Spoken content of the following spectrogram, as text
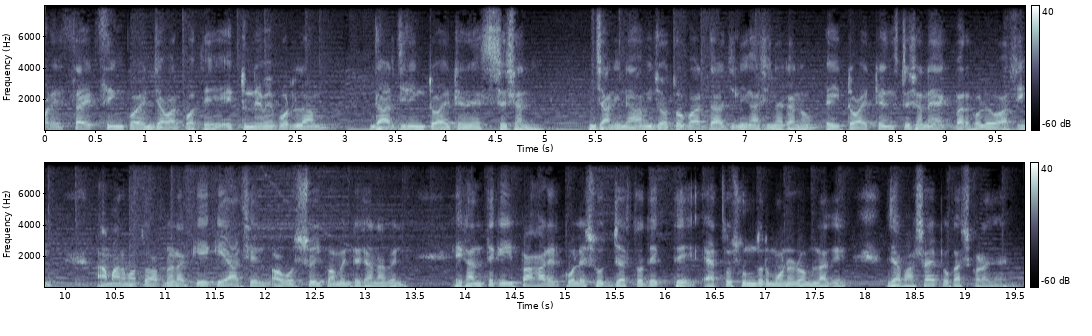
পরের সাইট সিং পয়েন্ট যাওয়ার পথে একটু নেমে পড়লাম দার্জিলিং টয় ট্রেনের স্টেশনে জানি না আমি যতবার দার্জিলিং আসি না কেন, এই টয় ট্রেন স্টেশনে একবার হলেও আসি। আমার মতো আপনারা কে কে আছেন অবশ্যই কমেন্টে জানাবেন। এখান থেকেই পাহাড়ের কোলে সূর্যাস্ত দেখতে এত সুন্দর মনোরম লাগে যা ভাষায় প্রকাশ করা যায়। না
